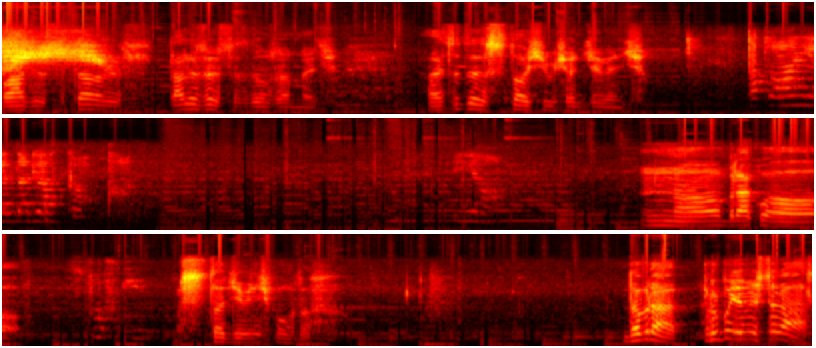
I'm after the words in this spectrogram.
Patrz, talerz, talerz jeszcze zdążę myć. Ale co to jest 189? A to ani jedna gwiazdka. Ja. No, brakło Stówki. 109 punktów. Dobra, próbujemy jeszcze raz.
